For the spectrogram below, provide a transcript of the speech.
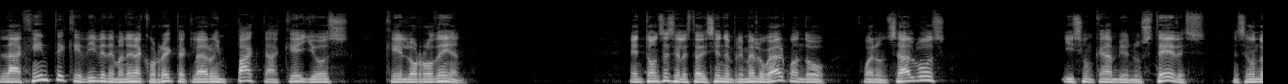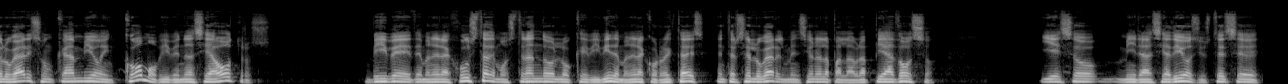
La gente que vive de manera correcta, claro, impacta a aquellos que lo rodean. Entonces Él está diciendo en primer lugar, cuando fueron salvos, hizo un cambio en ustedes. En segundo lugar, hizo un cambio en cómo viven hacia otros. Vive de manera justa, demostrando lo que vivir de manera correcta es. En tercer lugar, él menciona la palabra piadoso. Y eso mira hacia Dios. Y usted se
